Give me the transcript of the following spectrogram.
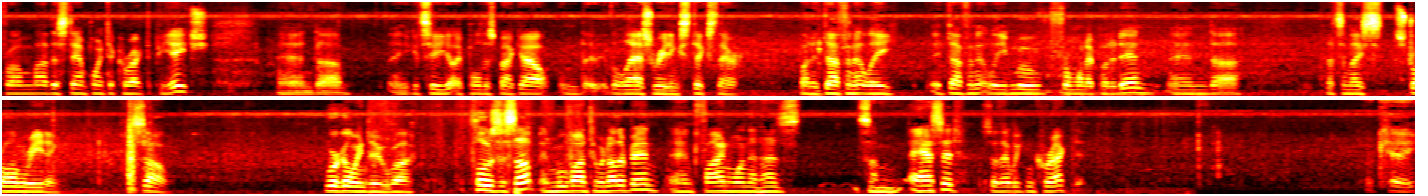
from uh, this standpoint to correct the pH. And um, and you can see I pull this back out and the, the last reading sticks there, but it definitely it definitely moved from when I put it in, and uh, that's a nice strong reading. So we're going to uh, close this up and move on to another bin and find one that has some acid so that we can correct it. Okay,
